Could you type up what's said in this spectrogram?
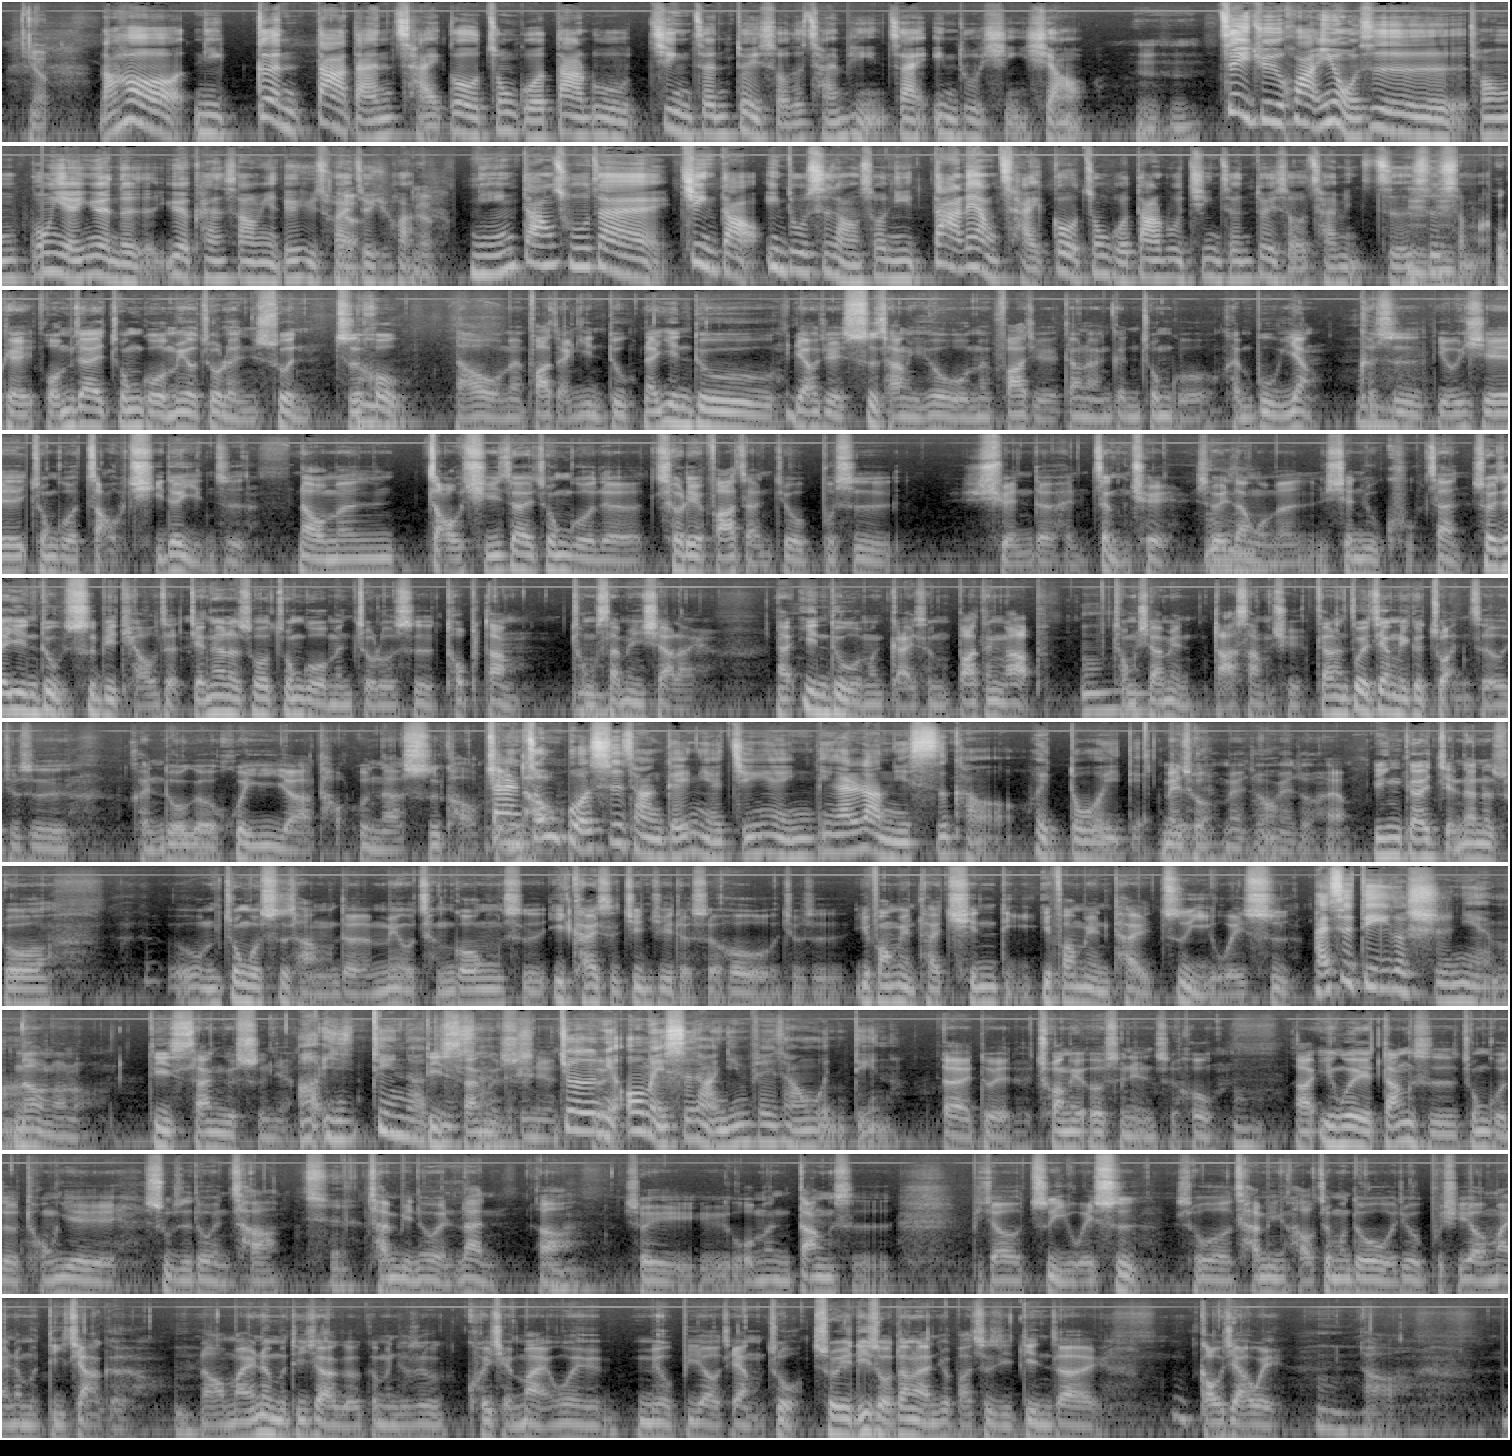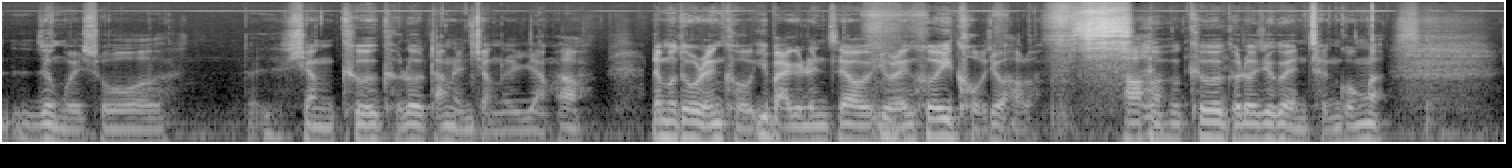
然后你更大胆采购中国大陆竞争对手的产品，在印度行销。嗯哼，这句话，因为我是从工研院的月刊上面截取出来这句话。Yeah, yeah. 您当初在进到印度市场的时候，你大量采购中国大陆竞争对手的产品，指的是什么？OK，我们在中国没有做得很顺之后，嗯、然后我们发展印度。那印度了解市场以后，我们发觉当然跟中国很不一样，可是有一些中国早期的影子。那我们早期在中国的策略发展就不是。选的很正确，所以让我们陷入苦战。嗯、所以在印度势必调整。简单的说，中国我们走的是 top down，从上面下来；嗯、那印度我们改成 bottom up，从下面打上去。当然，为这样的一个转折，就是很多个会议啊、讨论啊、思考。但中国市场给你的经验，应该让你思考会多一点。没错，没错，没错。还有，应该简单的说。我们中国市场的没有成功，是一开始进去的时候，就是一方面太轻敌，一方面太自以为是。还是第一个十年吗？No No No，第三个十年。啊，一定的第三个十年，就是你欧美市场已经非常稳定了。哎，对，创业二十年之后，嗯。啊，因为当时中国的同业素质都很差，是。产品都很烂啊，所以我们当时比较自以为是，说产品好这么多，我就不需要卖那么低价格。然后卖那么低价格，根本就是亏钱卖，我也没有必要这样做，所以理所当然就把自己定在高价位，嗯啊，认为说像可口可乐当年讲的一样哈，那么多人口，一百个人只要有人喝一口就好了，啊，可口可乐就会很成功了。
